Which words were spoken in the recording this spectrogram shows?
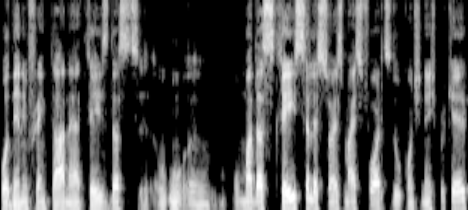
podendo enfrentar né, três das, uma das três seleções mais fortes do continente, porque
